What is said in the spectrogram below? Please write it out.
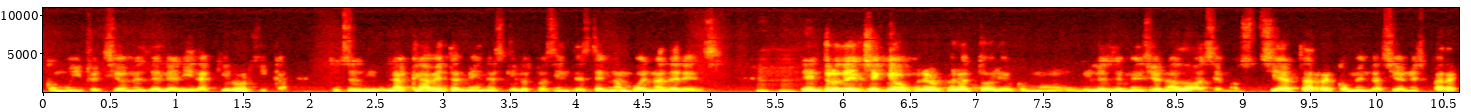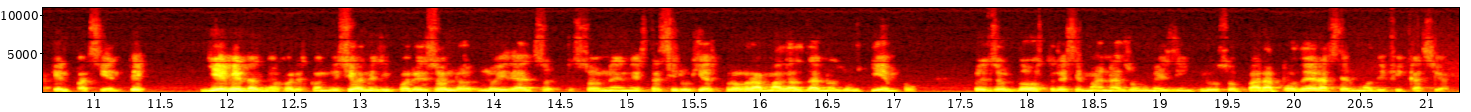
como infecciones de la herida quirúrgica. Entonces, la clave también es que los pacientes tengan buena adherencia. Dentro del chequeo preoperatorio, como les he mencionado, hacemos ciertas recomendaciones para que el paciente llegue en las mejores condiciones y por eso lo, lo ideal son en estas cirugías programadas darnos un tiempo pues dos, tres semanas, un mes incluso, para poder hacer modificaciones.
